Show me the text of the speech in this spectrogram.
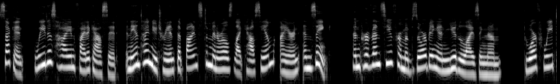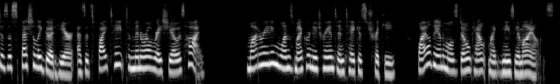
Second, wheat is high in phytic acid, an anti nutrient that binds to minerals like calcium, iron, and zinc, and prevents you from absorbing and utilizing them. Dwarf wheat is especially good here as its phytate to mineral ratio is high. Moderating one's micronutrient intake is tricky. Wild animals don't count magnesium ions,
